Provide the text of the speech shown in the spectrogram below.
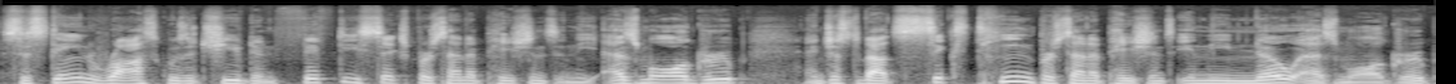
Sustained ROSC was achieved in 56% of patients in the esmolol group and just about 16% of patients in the no esmolol group,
